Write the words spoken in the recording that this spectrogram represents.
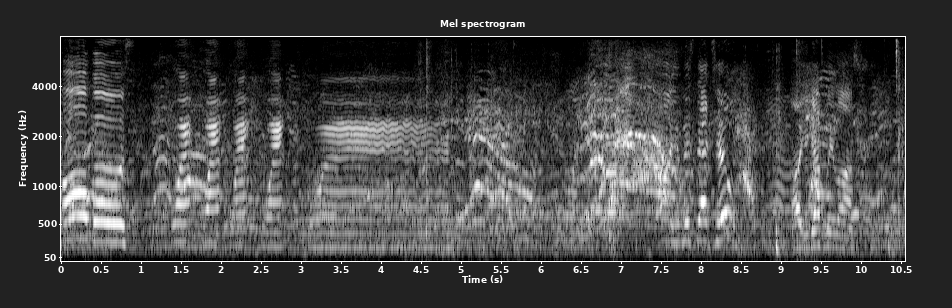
Almost. Wah, wah, wah, wah, wah. that too? Oh, you definitely lost.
